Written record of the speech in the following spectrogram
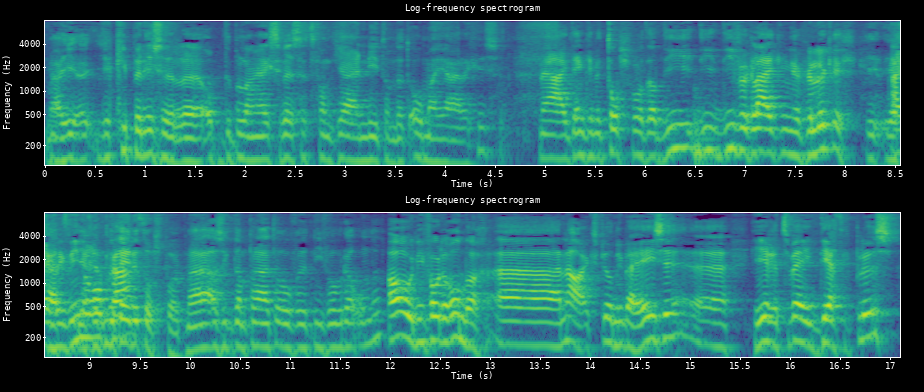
maar je, je keeper is er uh, op de belangrijkste wedstrijd van het jaar niet omdat oma jarig is. Nou ja, ik denk in de topsport dat die, die, die vergelijkingen gelukkig je, je eigenlijk gaat, niet meer opgaan. meteen de topsport. Maar als ik dan praat over het niveau daaronder? Oh, niveau daaronder. Uh, nou, ik speel nu bij Hezen. Uh, Heren 2, 30 plus.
